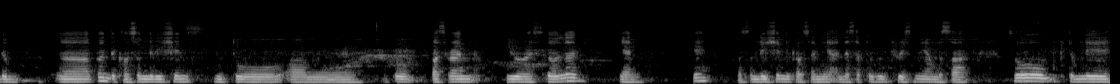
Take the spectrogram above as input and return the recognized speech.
the uh, apa the consolidations untuk um, untuk pasaran US dollar yen okay consolidation di kawasan ni ada satu retracement yang besar. So kita boleh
